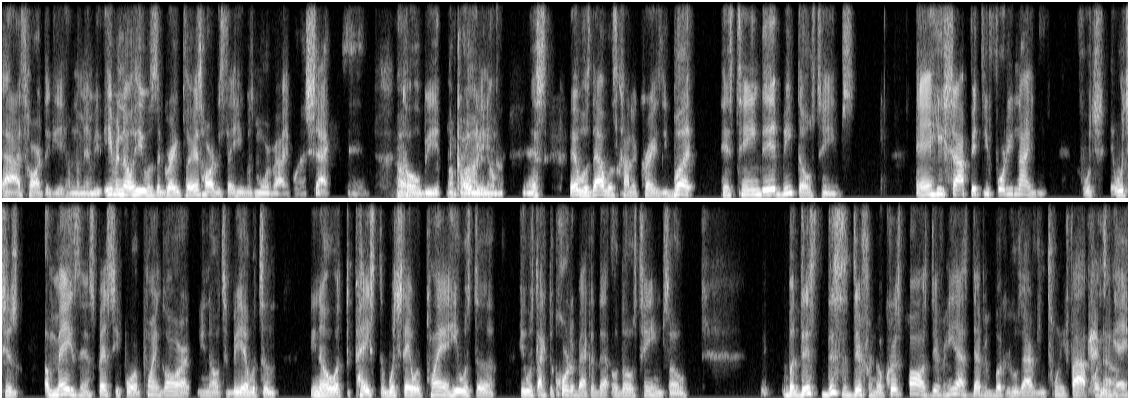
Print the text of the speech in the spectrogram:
yeah, it's hard to get him the MVP. Even though he was a great player, it's hard to say he was more valuable than Shaq and Oh, Kobe and. Kobe. It's, it was that was kind of crazy. But his team did beat those teams, and he shot 50, 40, 90, which which is amazing, especially for a point guard. You know, to be able to, you know, at the pace to which they were playing, he was the he was like the quarterback of that of those teams. So but this this is different though. Chris Paul is different. He has Devin Booker who's averaging 25 points a game.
